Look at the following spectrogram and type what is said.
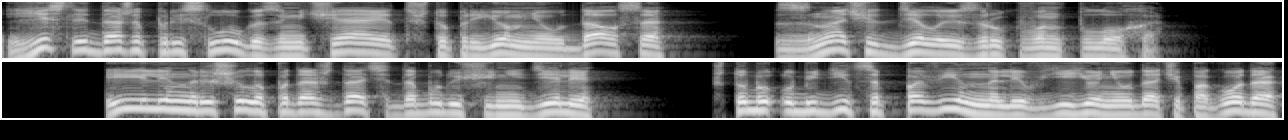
Если даже прислуга замечает, что прием не удался, значит, дело из рук вон плохо. Илин решила подождать до будущей недели, чтобы убедиться, повинна ли в ее неудаче погода,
